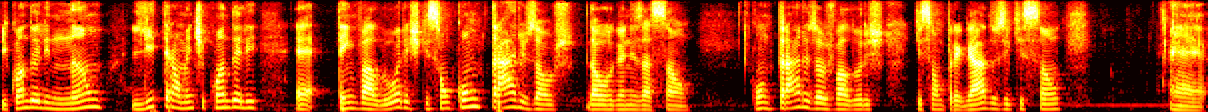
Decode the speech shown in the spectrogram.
E quando ele não, literalmente quando ele é, tem valores que são contrários aos da organização, contrários aos valores que são pregados e que são é,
